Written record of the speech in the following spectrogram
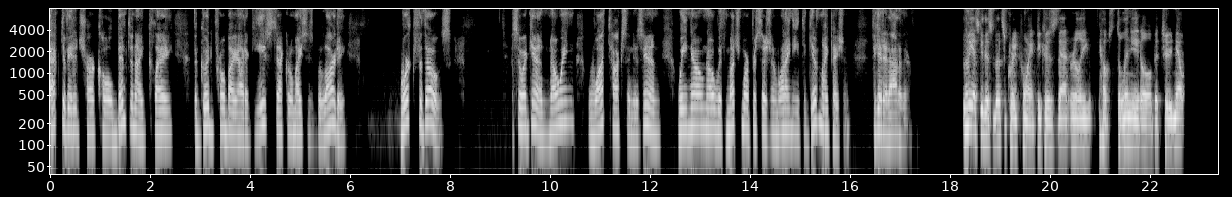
activated charcoal, bentonite clay, the good probiotic yeast, Saccharomyces boulardii, work for those. So again, knowing what toxin is in, we now know with much more precision what I need to give my patient to get it out of there. Let me ask you this. That's a great point because that really helps delineate a little bit too. Now,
